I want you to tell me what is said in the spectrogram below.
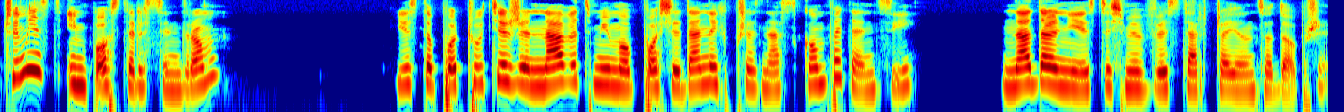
Czym jest imposter syndrom? Jest to poczucie, że nawet mimo posiadanych przez nas kompetencji, nadal nie jesteśmy wystarczająco dobrzy.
